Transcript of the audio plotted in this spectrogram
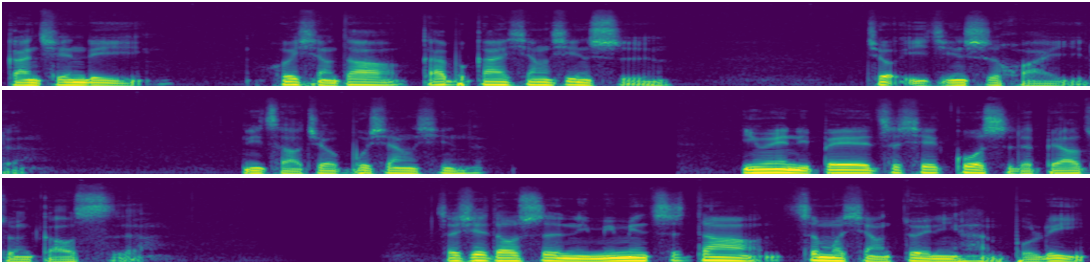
感情里会想到该不该相信时，就已经是怀疑了，你早就不相信了。因为你被这些过时的标准搞死了，这些都是你明明知道这么想对你很不利，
